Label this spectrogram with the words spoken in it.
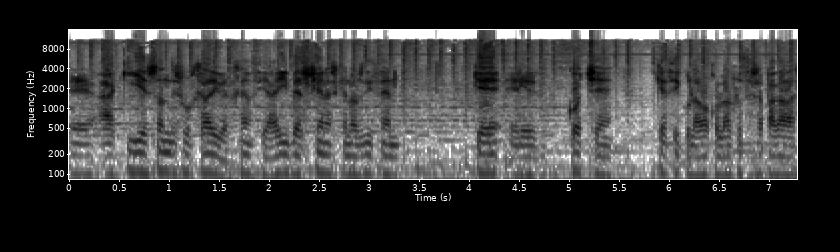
Eh, aquí es donde surge la divergencia. Hay versiones que nos dicen que el coche que circulaba con las luces apagadas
